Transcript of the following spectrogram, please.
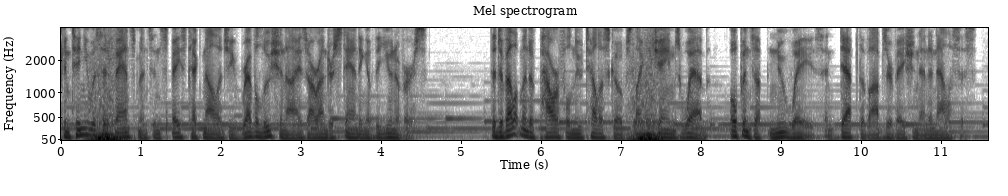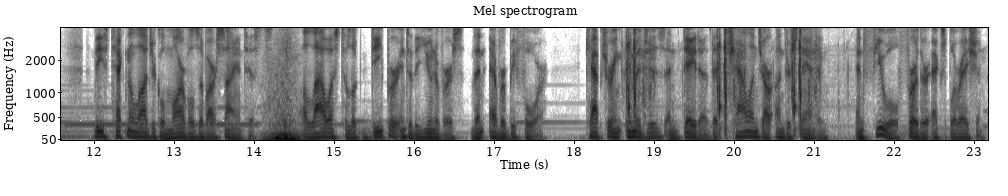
continuous advancements in space technology revolutionize our understanding of the universe. The development of powerful new telescopes like James Webb opens up new ways and depth of observation and analysis. These technological marvels of our scientists allow us to look deeper into the universe than ever before, capturing images and data that challenge our understanding and fuel further exploration.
